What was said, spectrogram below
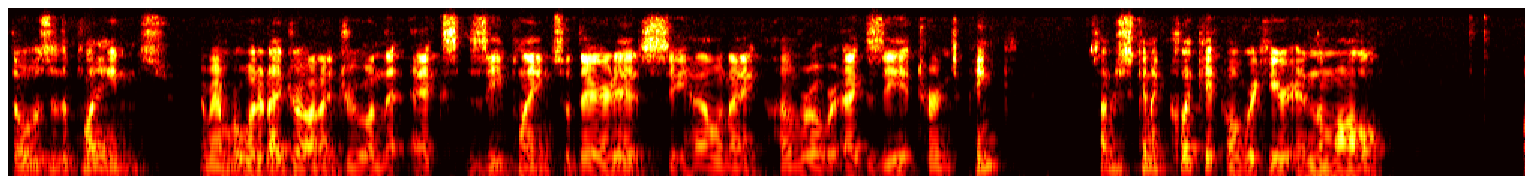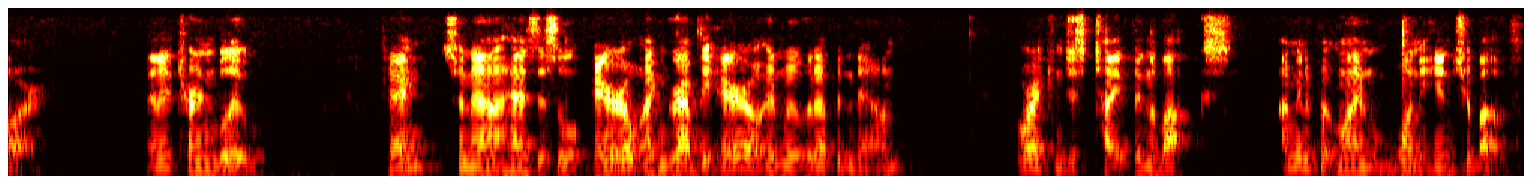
those are the planes. Remember, what did I draw? I drew on the XZ plane, so there it is. See how when I hover over XZ, it turns pink? So I'm just going to click it over here in the model bar, and it turned blue. Okay, so now it has this little arrow. I can grab the arrow and move it up and down, or I can just type in the box. I'm going to put mine one inch above.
